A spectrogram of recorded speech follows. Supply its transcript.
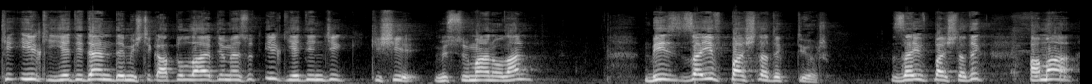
ki ilk yediden demiştik Abdullah İbni Mesud ilk yedinci kişi Müslüman olan biz zayıf başladık diyor. Zayıf başladık ama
